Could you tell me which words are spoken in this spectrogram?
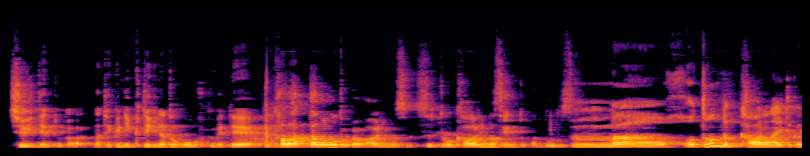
注意点とか、まあ、テクニック的なところも含めて、変わったものとかはあります？それとも変わりませんとか、どうですか、うん、まあ、ほとんど変わらないというか、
